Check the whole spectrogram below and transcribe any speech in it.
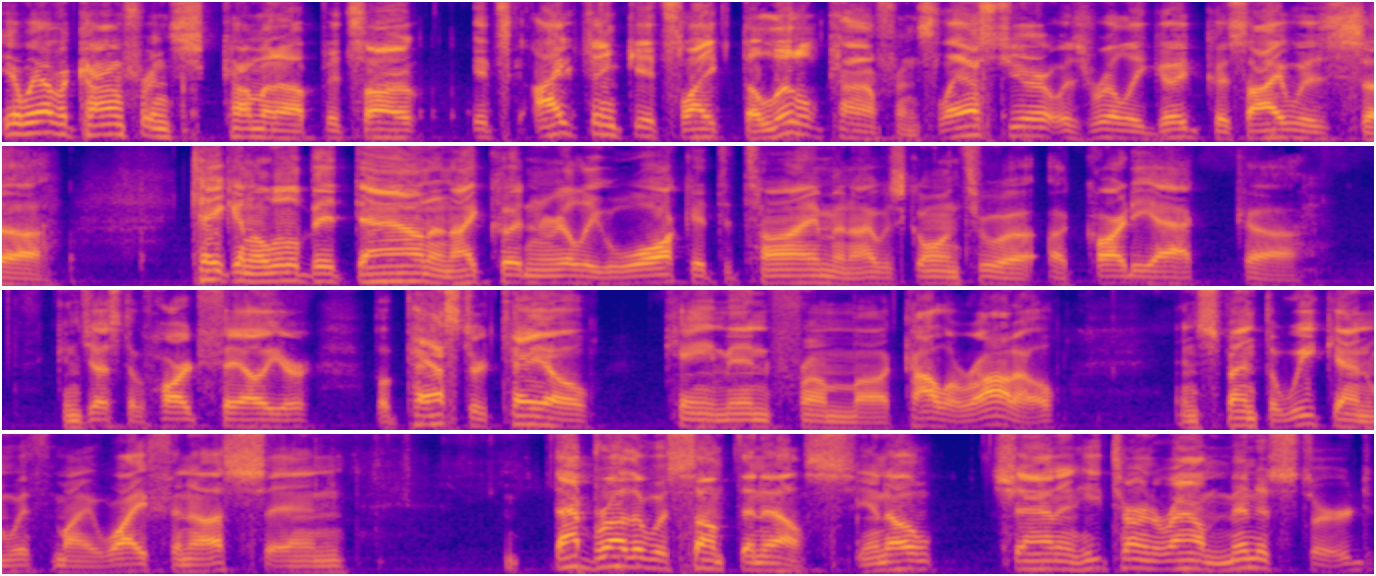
Yeah, we have a conference coming up. It's our it's I think it's like the little conference. Last year it was really good because I was uh, taken a little bit down and I couldn't really walk at the time, and I was going through a, a cardiac uh, congestive heart failure. But Pastor Teo came in from uh, Colorado and spent the weekend with my wife and us, and that brother was something else. You know, Shannon. He turned around, ministered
